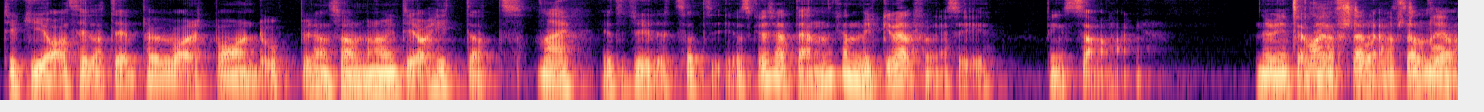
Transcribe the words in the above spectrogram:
tycker jag, till att det behöver vara ett barndop. I den psalmen har inte jag hittat Nej. jättetydligt. Så jag skulle säga att den kan mycket väl sjungas i pingstsammanhang. Nu är inte jag Ja, jag förstår, jag förstår. Nej. jag,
